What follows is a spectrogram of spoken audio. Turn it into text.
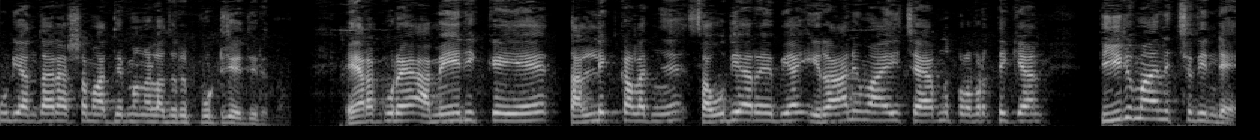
കൂടി അന്താരാഷ്ട്ര മാധ്യമങ്ങൾ അത് റിപ്പോർട്ട് ചെയ്തിരുന്നു. ഏറെക്കുറെ അമേരിക്കയെ തള്ളിക്കളഞ്ഞ് സൗദി അറേബ്യ ഇറാനുമായി ചേർന്ന് പ്രവർത്തിക്കാൻ തീരുമാനിച്ചതിന്റെ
